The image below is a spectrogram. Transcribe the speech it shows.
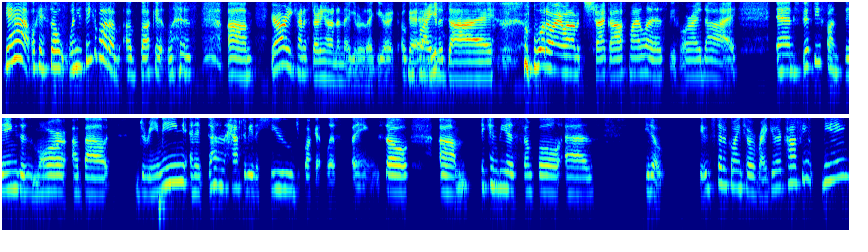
Yeah. Okay. So when you think about a, a bucket list, um, you're already kind of starting out on a negative. Like you're like, okay, right. I'm gonna die. what do I want to check off my list before I die? And 50 fun things is more about dreaming, and it doesn't have to be the huge bucket list thing. So um, it can be as simple as, you know, instead of going to a regular coffee meeting,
